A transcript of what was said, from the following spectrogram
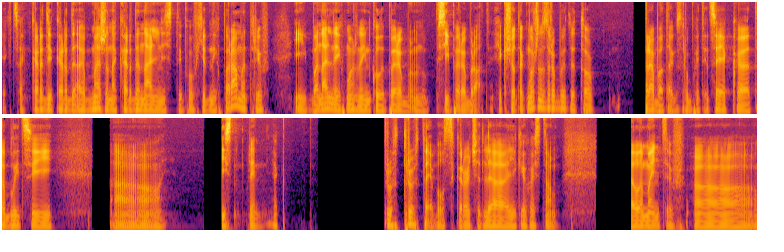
як це, карди, карди, обмежена кардинальність типу вхідних параметрів, і банально їх можна інколи переб... ну, всі перебрати. Якщо так можна зробити, то треба так зробити. Це як е, таблиці. А, і, блін, як truth, truth tables, коротше, для якихось там елементів а,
